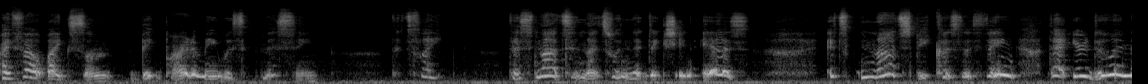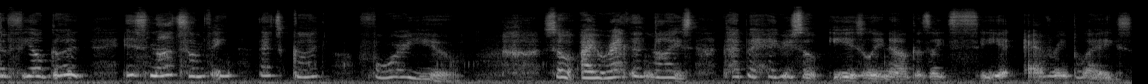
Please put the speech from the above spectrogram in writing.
I felt like some big part of me was missing. That's like, that's nuts, and that's what an addiction is. It's nuts because the thing that you're doing to feel good is not something that's good for you. So I recognize that behavior so easily now because I see it every place.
